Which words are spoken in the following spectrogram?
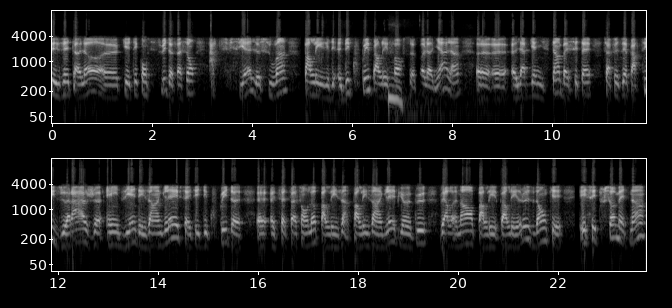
ces États-là qui étaient constitués de façon artificielle, souvent par les découpé par les hmm. forces coloniales. Hein. Euh, euh, L'Afghanistan, ben c'était, ça faisait partie du rage indien des Anglais, puis ça a été découpé de, euh, de cette façon-là par les par les Anglais, puis un peu vers le nord par les par les Russes. Donc et, c'est tout ça maintenant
